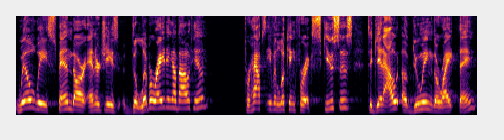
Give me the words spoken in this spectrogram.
Will we spend our energies deliberating about him? Perhaps even looking for excuses to get out of doing the right thing?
